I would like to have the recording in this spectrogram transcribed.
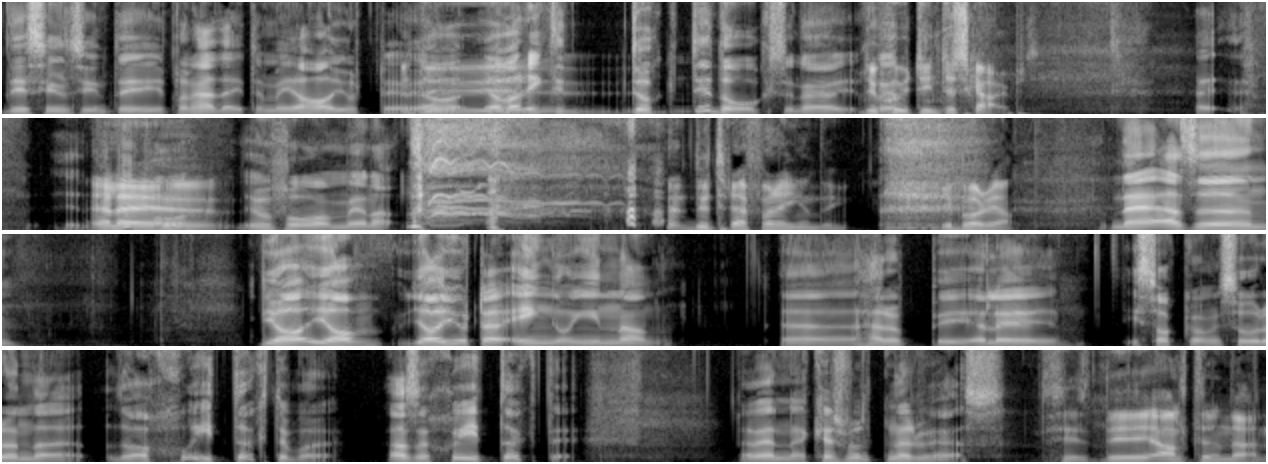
det syns inte på den här dejten men jag har gjort det, Men jag, var- du- jag var riktigt duktig då också när jag Du skjuter inte skarpt? Det eller- beror på, det beror på vad man menar Du träffar ingenting i början? Nej alltså jag, jag, jag har gjort det här en gång innan eh, Här uppe i, eller i Stockholm, i Sorunda Det var skitduktig på det Alltså skitduktig Jag vet inte, jag kanske var lite nervös Precis, det är alltid den där.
